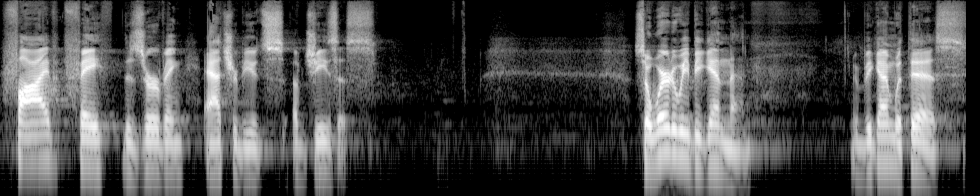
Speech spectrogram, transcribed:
Five faith deserving attributes of Jesus. So, where do we begin then? We begin with this.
